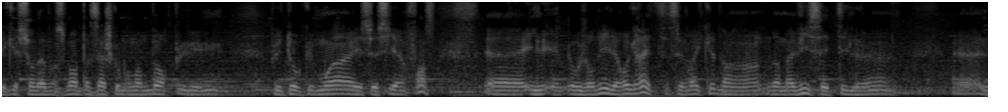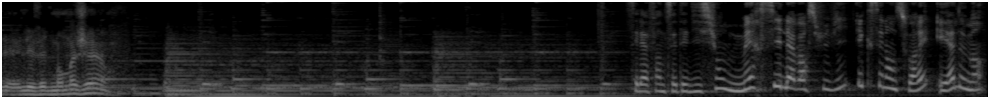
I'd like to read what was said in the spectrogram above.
des questions d'avancement, passage commandant de bord plus, plus tôt que moi, et ceci en France. Euh, il- Aujourd'hui, ils le regrettent. C'est vrai que dans, ma vie, le- euh, l'événement majeur. C'est la fin de cette édition. Merci de l'avoir suivi. Excellente soirée et à demain.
